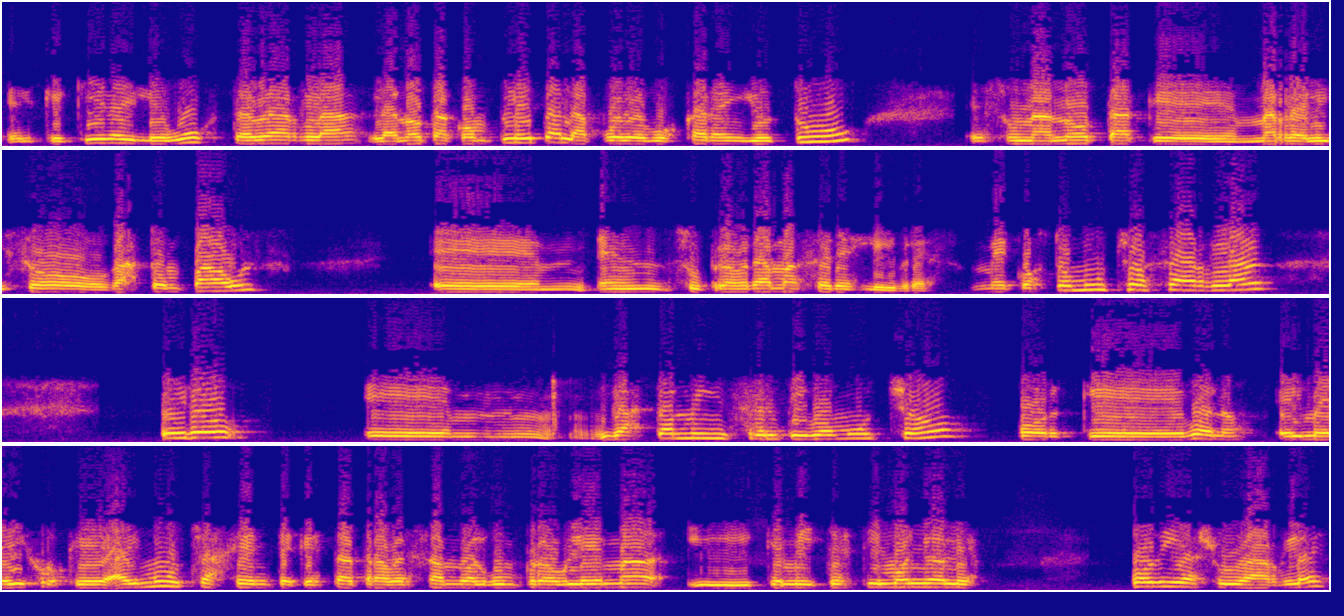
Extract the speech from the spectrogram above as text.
el que quiera y le guste verla, la nota completa la puede buscar en YouTube. Es una nota que me realizó Gastón Pauls eh, en su programa Seres Libres. Me costó mucho hacerla, pero eh, Gastón me incentivó mucho porque, bueno, él me dijo que hay mucha gente que está atravesando algún problema y que mi testimonio les podía ayudarles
